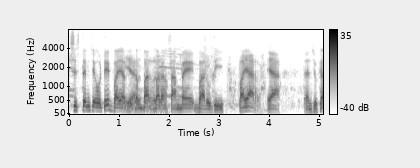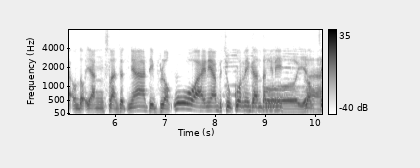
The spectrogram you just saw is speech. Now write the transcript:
sistem COD bayar di Iya, tempat betul, betul. barang sampai baru dibayar ya dan juga untuk yang selanjutnya di blok wah ini habis syukur nih ganteng ini Oh, iya. blok C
